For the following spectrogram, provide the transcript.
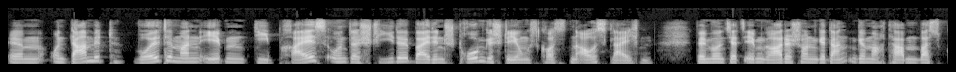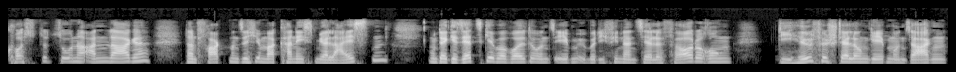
Ähm, und damit wollte man eben die Preisunterschiede bei den Stromgestehungskosten ausgleichen. Wenn wir uns jetzt eben gerade schon Gedanken gemacht haben, was kostet so eine Anlage, dann fragt man sich immer, kann ich es mir leisten? Und der Gesetzgeber wollte uns eben über die finanzielle Förderung die Hilfestellung geben und sagen,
